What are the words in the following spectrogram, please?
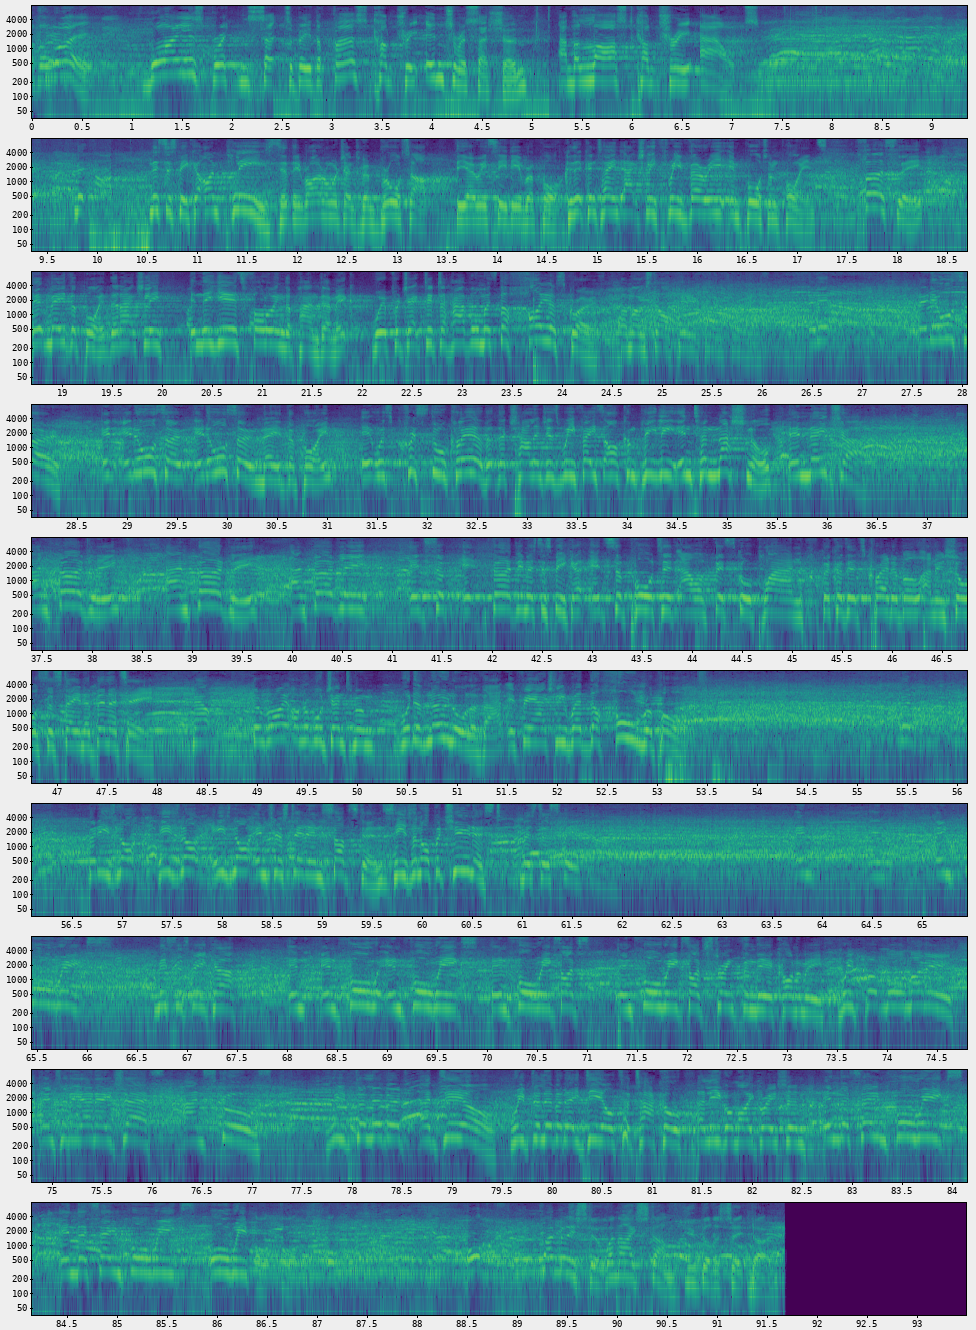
other way. Why is Britain set to be the first country into recession and the last country out? Mr. Speaker, I'm pleased that the right honourable gentleman brought up the OECD report because it contained actually three very important points. Firstly, it made the point that actually in the years following the pandemic, we're projected to have almost the highest growth amongst our peer countries. It, it also it, it, also, it also made the point, it was crystal clear that the challenges we face are completely international in nature. And thirdly, and thirdly, and thirdly, it's, it, thirdly, Mr. Speaker, it supported our fiscal plan because it's credible and ensures sustainability. Now, the right honourable gentleman would have known all of that if he actually read the whole report. But, but he's not. He's not. Interested in substance. He's an opportunist, Mr. Speaker. In, in, in four weeks, Mr. Speaker, in, in four in four weeks in four weeks I've in four weeks I've strengthened the economy. We've put more money into the NHS and schools. We've delivered a deal. We've delivered a deal to tackle illegal migration in the same four weeks. In the same four weeks, all we've. Prime Minister, when I stand, you've got to sit down.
